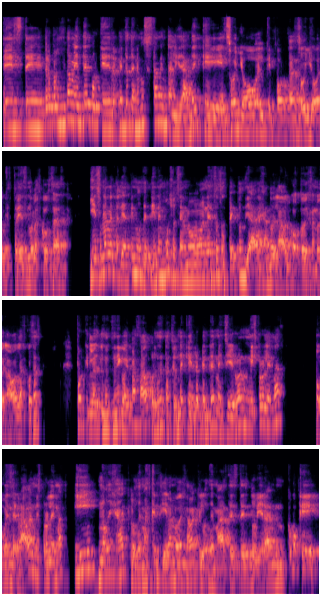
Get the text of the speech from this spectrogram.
Este, pero precisamente porque de repente tenemos esta mentalidad de que soy yo el que importa, soy yo el que estoy haciendo las cosas. Y es una mentalidad que nos detiene mucho, o sea, no en estos aspectos, ya dejando de lado el coto, dejando de lado las cosas, porque les, digo, he pasado por esa situación de que de repente me cierro en mis problemas o me cerraba mis problemas y no dejaba que los demás crecieran, no dejaba que los demás este, estuvieran como que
